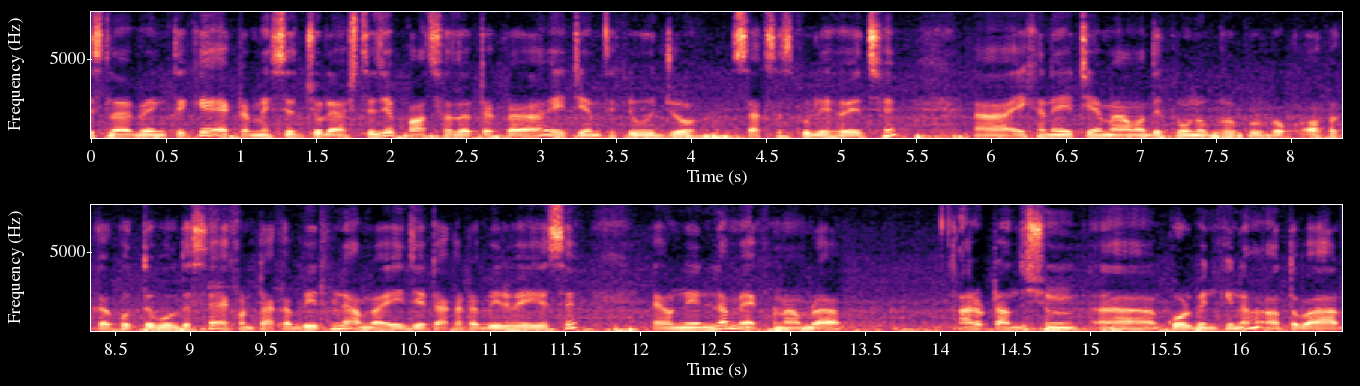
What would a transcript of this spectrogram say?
ইসলামী ব্যাংক থেকে একটা মেসেজ চলে আসছে যে পাঁচ হাজার টাকা এটিএম থেকে উইথড্র সাকসেসফুলি হয়েছে। এখানে এটিএমে আমাদেরকে অনুগ্রহপূর্বক অপেক্ষা করতে বলতেছে। এখন টাকা বের হলে আমরা এই যে টাকাটা বের হয়ে গেছে এখন নিয়ে নিলাম। এখন আমরা আরও ট্রানজ্যাকশন করবেন কি না অথবা আর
